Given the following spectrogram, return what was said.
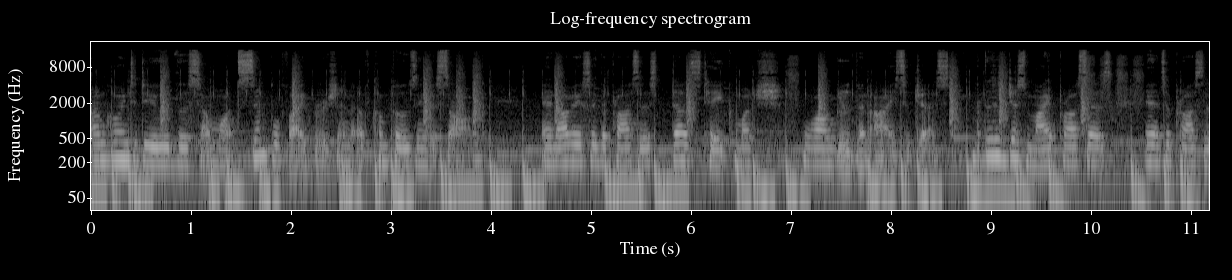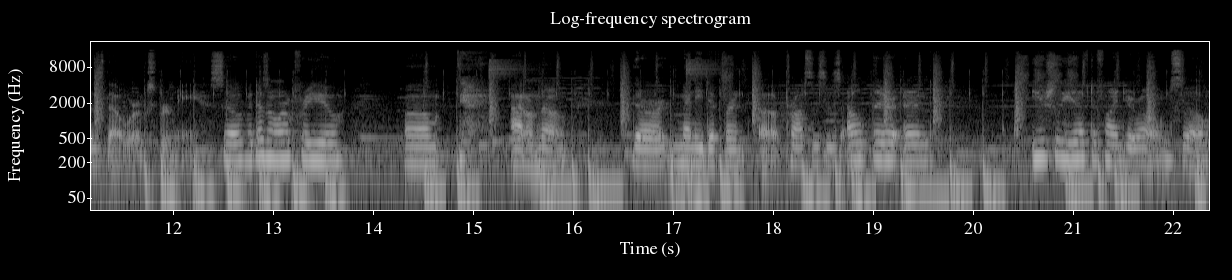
I'm going to do the somewhat simplified version of composing a song and obviously the process does take much longer than I suggest. But this is just my process, and it's a process that works for me. So if it doesn't work for you, um, I don't know. There are many different uh, processes out there, and usually you have to find your own. So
